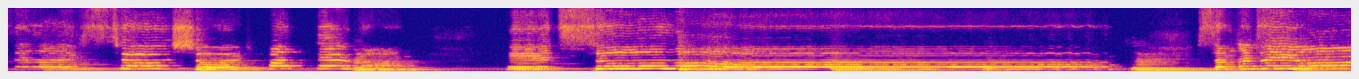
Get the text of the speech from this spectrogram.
their life's too short, but they're wrong. It's so long. Sometimes the only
